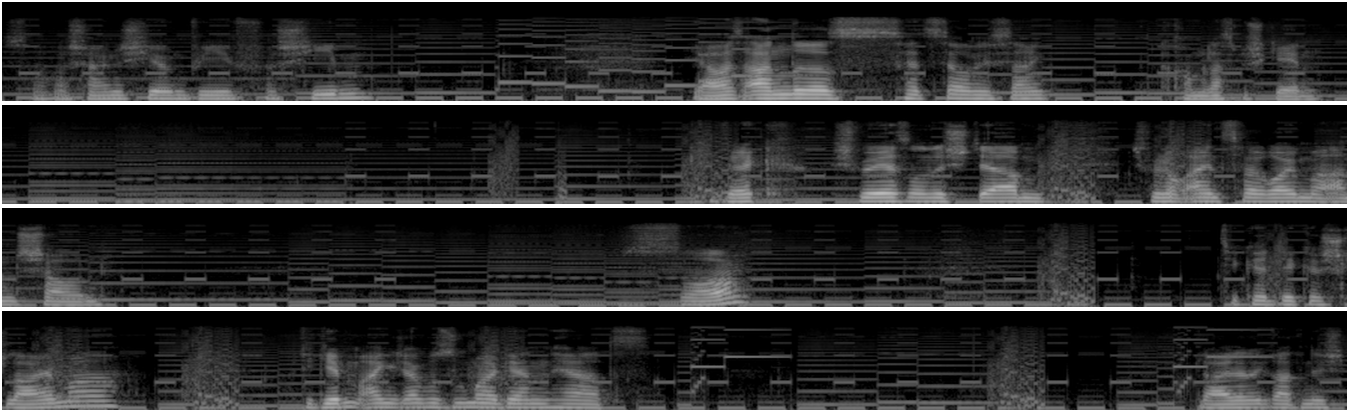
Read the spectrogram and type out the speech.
So, wahrscheinlich hier irgendwie verschieben. Ja, was anderes hätte es ja auch nicht sein. Komm, lass mich gehen. Weg. Ich will jetzt noch nicht sterben. Ich will noch ein, zwei Räume anschauen. So. Dicke, dicke Schleimer. Die geben eigentlich ab und zu mal gerne ein Herz. Leider gerade nicht.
